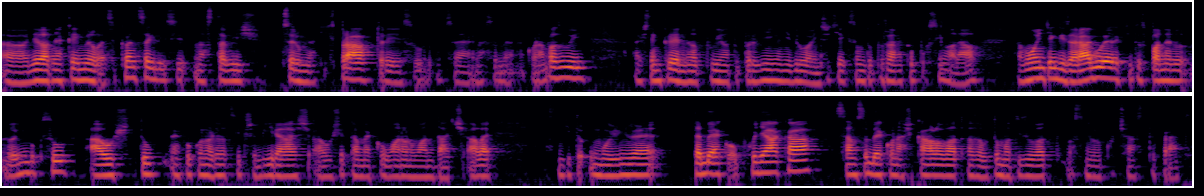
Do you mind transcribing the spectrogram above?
uh, dělat nějaké mailové sekvence, kdy si nastavíš sedm nějakých zpráv, které jsou se na sebe jako navazují. A když ten klient neodpoví na tu první, ani druhou, ani třetí, jak se mu to pořád jako posílá dál. A v momentě, kdy zareaguje, tak ti to spadne do, do inboxu a už tu jako konverzaci přebíráš a už je tam jako one-on-one touch. Ale vlastně ti to umožňuje tebe jako obchodáka sám sebe jako naškálovat a zautomatizovat vlastně velkou část té práce,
